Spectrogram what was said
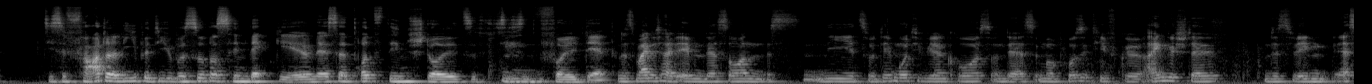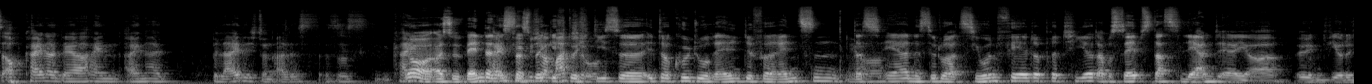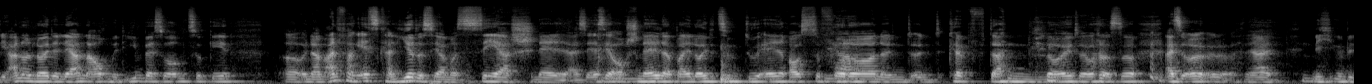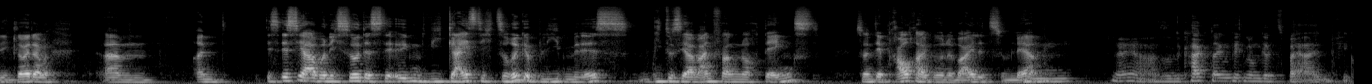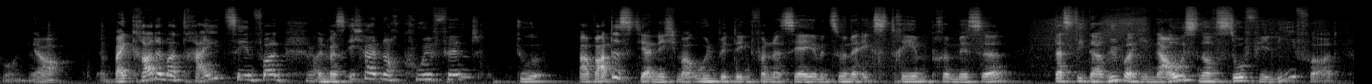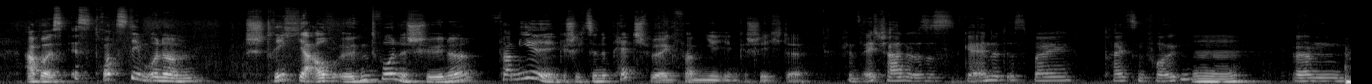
diese Vaterliebe, die über sowas hinweggeht und er ist ja trotzdem stolz auf diesen mhm. Volldepp. Und das meine ich halt eben, der Sohn ist nie zu demotivieren groß und der ist immer positiv eingestellt und deswegen, er ist auch keiner, der einen, einen halt beleidigt und alles. Es ist kein, ja, also wenn, dann ist das wirklich Macho. durch diese interkulturellen Differenzen, ja. dass er eine Situation fehlinterpretiert, aber selbst das lernt er ja irgendwie. Oder die anderen Leute lernen auch mit ihm besser umzugehen. Äh, und am Anfang eskaliert es ja immer sehr schnell. Also er ist ja auch schnell dabei, Leute zum Duell rauszufordern ja. und, und köpft dann Leute oder so. Also, äh, ja, nicht unbedingt Leute, aber. Ähm, und es ist ja aber nicht so, dass der irgendwie geistig zurückgeblieben ist, wie du es ja am Anfang noch denkst, sondern der braucht halt nur eine Weile zum Lernen. Mhm. Ja, ja, also eine Charakterentwicklung gibt es bei allen Figuren. Ja, bei gerade mal 13 Folgen. Ja. Und was ich halt noch cool finde, du erwartest ja nicht mal unbedingt von einer Serie mit so einer extremen Prämisse, dass die darüber hinaus noch so viel liefert. Aber es ist trotzdem unterm Strich ja auch irgendwo eine schöne Familiengeschichte, so eine Patchwork-Familiengeschichte. Ich finde es echt schade, dass es geendet ist bei 13 Folgen. Mhm. Ähm,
